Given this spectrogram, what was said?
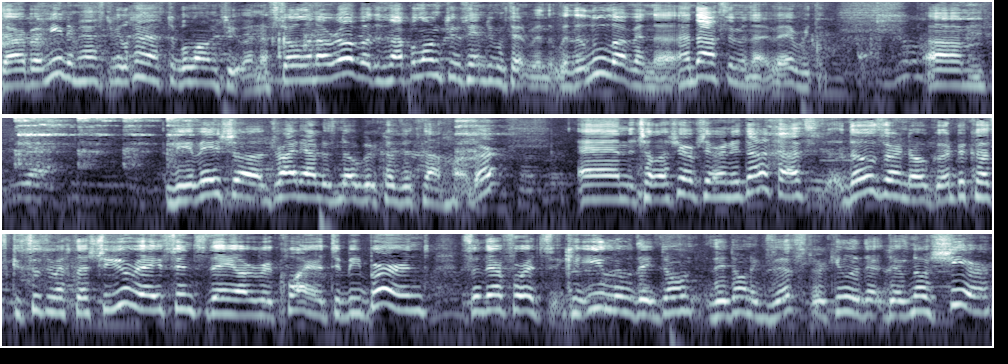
the arba minim has to be lechem has to belong to you, and a stolen arava does not belong to you. Same thing with, with, with the lulav and the hadassim and everything. Um, the avesha dried out is no good because it's not harder and Shalasher of those are no good because since they are required to be burned, so therefore it's Ki'ilu, they don't they don't exist, or Ki'ilu, there's no shiur,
